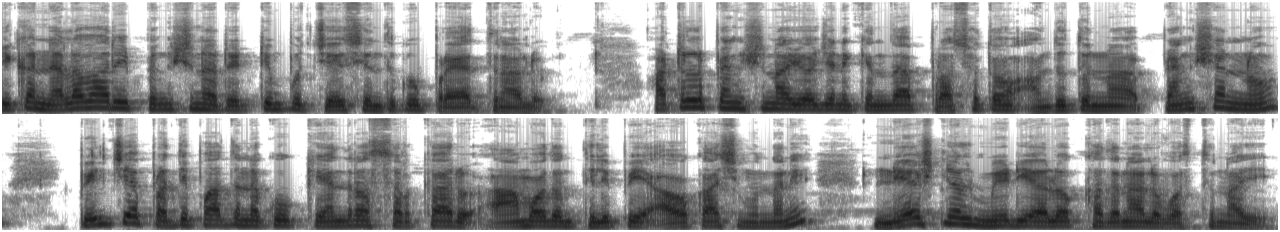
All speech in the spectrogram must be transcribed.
ఇక నెలవారీ పెన్షన్ రెట్టింపు చేసేందుకు ప్రయత్నాలు. అటల్ పెన్షన్ యోజన కింద ప్రస్తుతం అందుతున్న పెన్షన్ను పెంచే ప్రతిపాదనకు కేంద్ర సర్కారు ఆమోదం తెలిపే అవకాశం ఉందని నేషనల్ మీడియాలో కథనాలు వస్తున్నాయి.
